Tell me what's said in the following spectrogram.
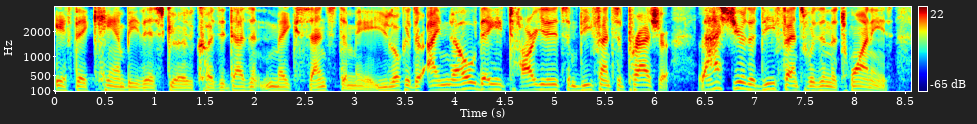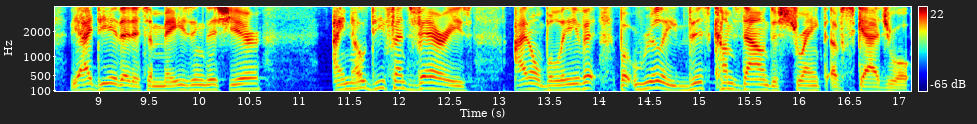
if they can be this good because it doesn't make sense to me. You look at their, I know they targeted some defensive pressure. Last year, the defense was in the 20s. The idea that it's amazing this year, I know defense varies. I don't believe it, but really, this comes down to strength of schedule.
